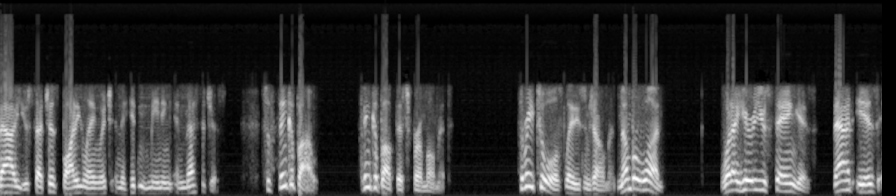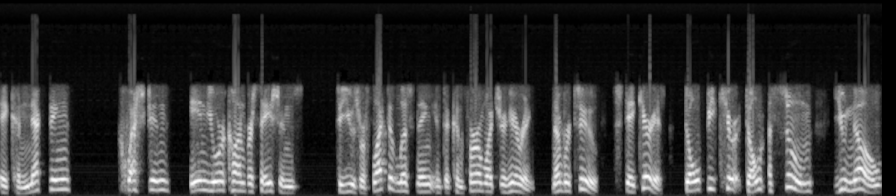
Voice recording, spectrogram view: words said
value, such as body language and the hidden meaning in messages. So think about think about this for a moment. Three tools, ladies and gentlemen. Number one, what I hear you saying is that is a connecting question in your conversations to use reflective listening and to confirm what you're hearing. Number two, stay curious. Don't be cur- don't assume you know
